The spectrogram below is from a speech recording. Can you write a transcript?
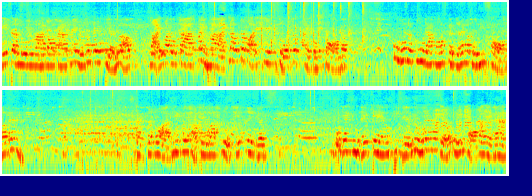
นี้จะลุยมากรรมการให้เป็นลูกได้เปรียบหรือเปล่าไหลมาตรงกลางไม่ผ่านแล้วจังหวะที่ยิงสวนก็ไม่ตรงกรอบครับโอ้โหเมื่อครู่ Dark Horse เกือบจะได้ประตูที่สองแล้วแม่แต่จังหวะที่ผู้เขาไปรับหลุดนิดนึงครับยังอยู่ในเกมพี่เดียวไม่รู้ว่าเดี๋ยวประตูที่สองมาเนี่ยงาน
